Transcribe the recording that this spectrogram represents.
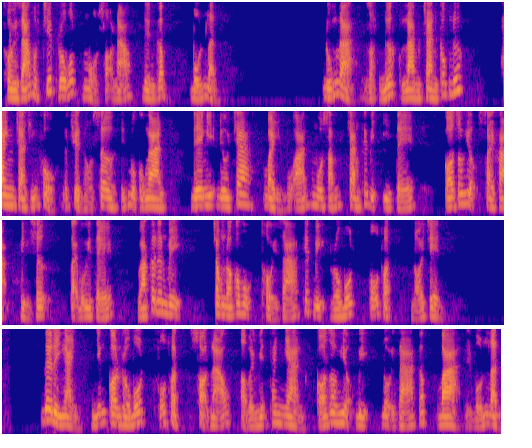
thổi giá một chiếc robot mổ sọ não lên gấp 4 lần. Đúng là giọt nước làm tràn cốc nước, Thanh tra Chính phủ đã chuyển hồ sơ đến Bộ Công an đề nghị điều tra 7 vụ án mua sắm trang thiết bị y tế có dấu hiệu sai phạm hình sự tại Bộ Y tế và các đơn vị trong đó có vụ thổi giá thiết bị robot phẫu thuật nói trên. Đây là hình ảnh những con robot phẫu thuật sọ não ở Bệnh viện Thanh Nhàn có dấu hiệu bị đội giá gấp 3 đến 4 lần.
